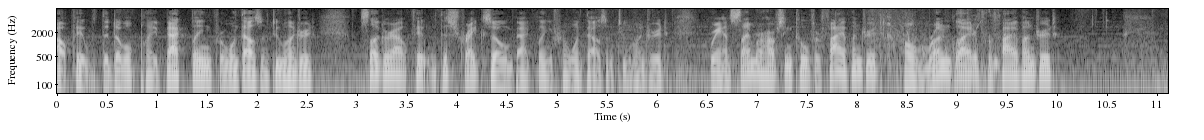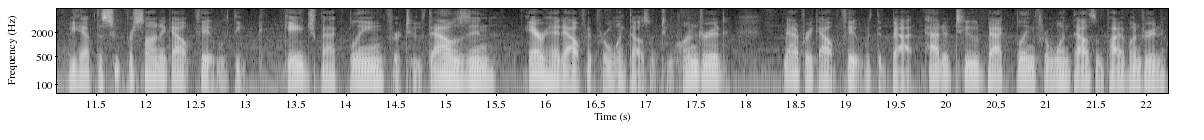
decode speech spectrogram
outfit with the double play back bling for 1200. Slugger outfit with the strike zone back bling for 1200. Grand Slimer harvesting tool for 500. Home run glider for 500. We have the supersonic outfit with the gauge back bling for 2000. Airhead outfit for 1200. Maverick outfit with the bat attitude back bling for 1500.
